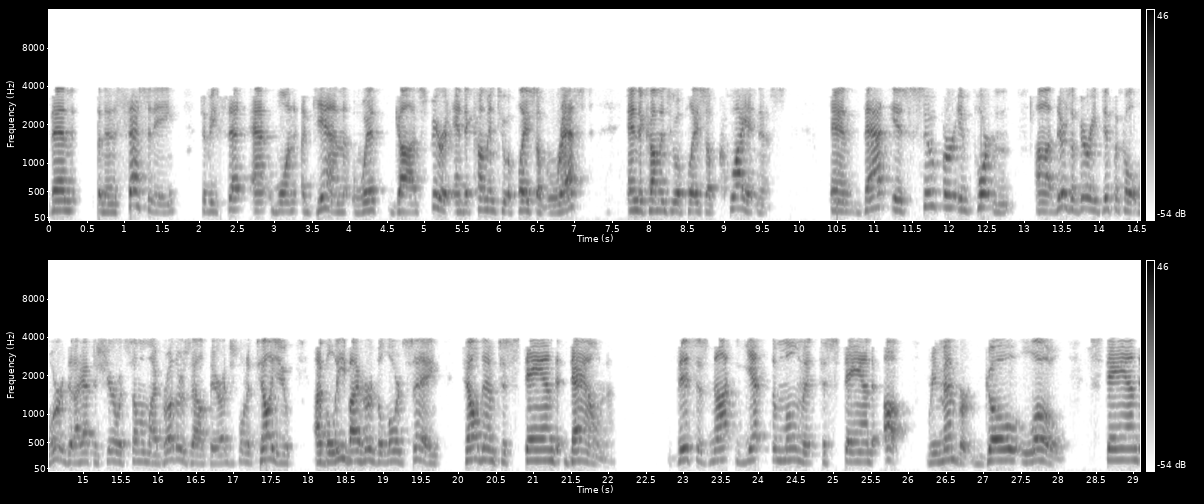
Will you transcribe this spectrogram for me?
then the necessity to be set at one again with God's Spirit and to come into a place of rest and to come into a place of quietness. And that is super important. Uh, there's a very difficult word that I have to share with some of my brothers out there. I just want to tell you, I believe I heard the Lord say, tell them to stand down. This is not yet the moment to stand up. Remember, go low, stand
